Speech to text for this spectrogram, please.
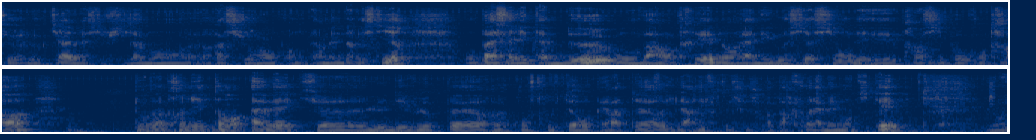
que le cadre est suffisamment euh, rassurant pour nous permettre d'investir. On passe à l'étape 2 où on va rentrer dans la négociation des principaux contrats dans un premier temps avec euh, le développeur, constructeur, opérateur, il arrive que ce soit parfois la même entité. Donc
